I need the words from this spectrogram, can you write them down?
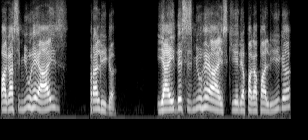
pagasse mil reais para a liga. E aí, desses mil reais que ele ia pagar para a liga,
